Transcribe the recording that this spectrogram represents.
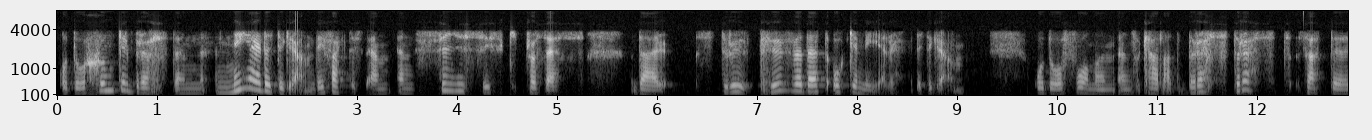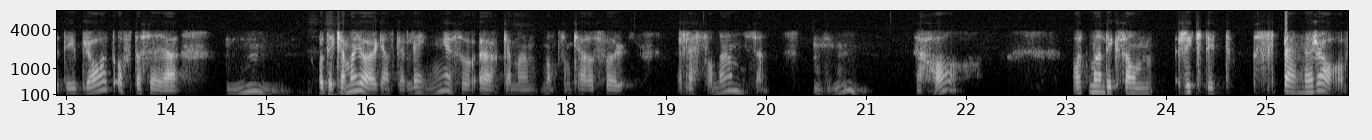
Och då sjunker brösten ner lite grann. Det är faktiskt en, en fysisk process där struphuvudet åker ner lite grann. Och då får man en så kallad bröströst. Så att eh, det är bra att ofta säga mm. Och det kan man göra ganska länge så ökar man något som kallas för resonansen. Mm. Jaha. Och att man liksom riktigt spänner av.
